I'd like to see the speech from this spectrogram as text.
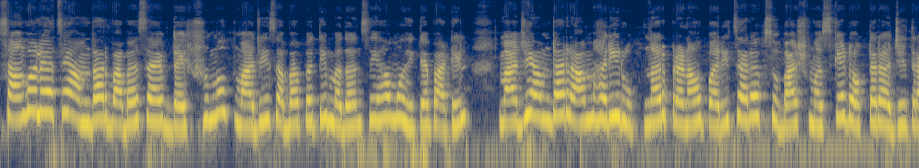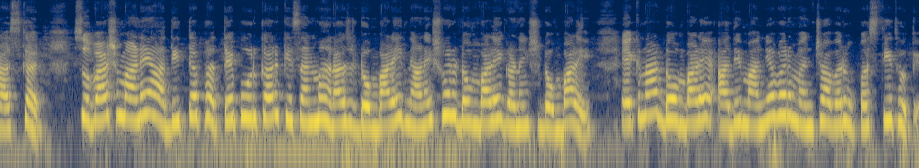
सांगोल्याचे आमदार बाबासाहेब देशमुख माजी सभापती मदनसिंह मोहिते पाटील माजी आमदार रामहरी रुपनर प्रणव परिचारक सुभाष मस्के डॉक्टर अजित रासकर सुभाष माने आदित्य फत्तेपूरकर किसन महाराज डोंबाळे ज्ञानेश्वर डोंबाळे गणेश डोंबाळे एकनाथ डोंबाळे आदी मान्यवर मंचावर उपस्थित होते.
